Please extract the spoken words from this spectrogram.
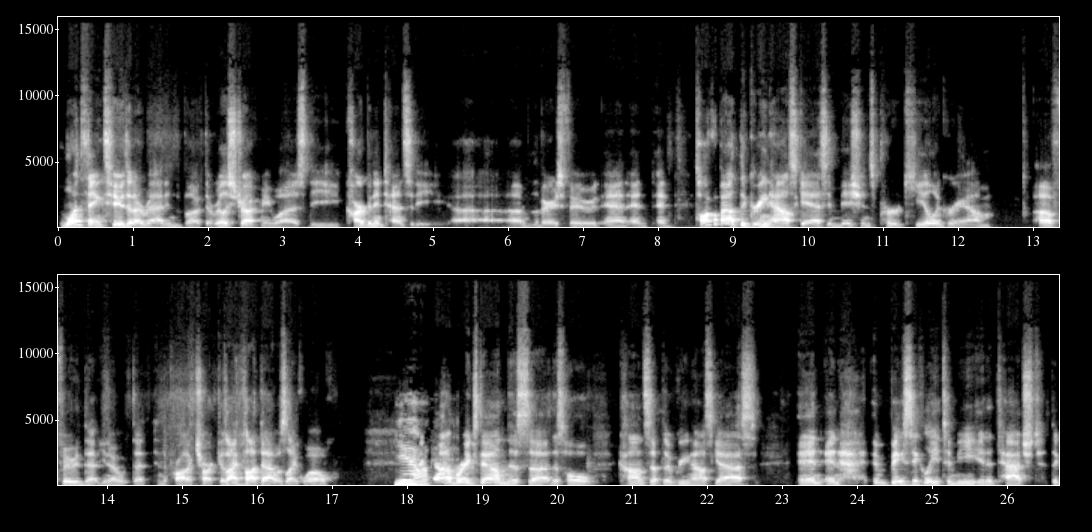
One thing too that I read in the book that really struck me was the carbon intensity uh, of the various food, and and and talk about the greenhouse gas emissions per kilogram of food that you know that in the product chart. Because I thought that was like whoa, yeah, it kind of breaks down this uh, this whole concept of greenhouse gas. And, and and basically to me it attached the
